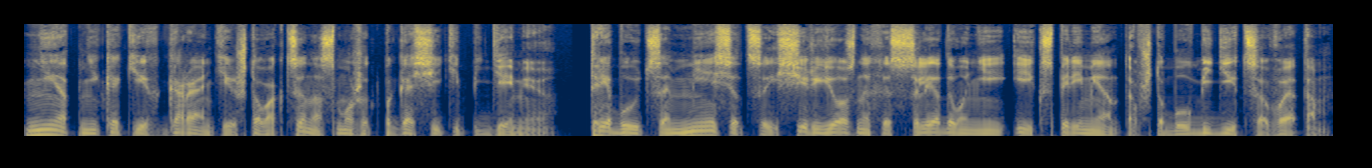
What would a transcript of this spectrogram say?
Нет никаких гарантий, что вакцина сможет погасить эпидемию. Требуются месяцы серьезных исследований и экспериментов, чтобы убедиться в этом.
